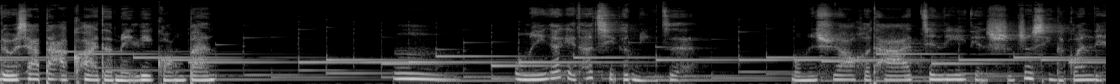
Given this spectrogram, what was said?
留下大块的美丽光斑。嗯，我们应该给它起个名字。我们需要和它建立一点实质性的关联。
